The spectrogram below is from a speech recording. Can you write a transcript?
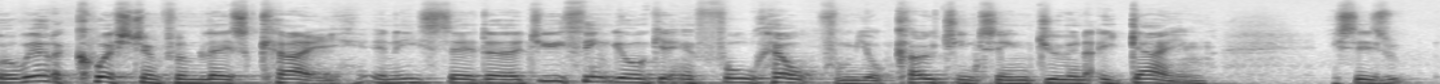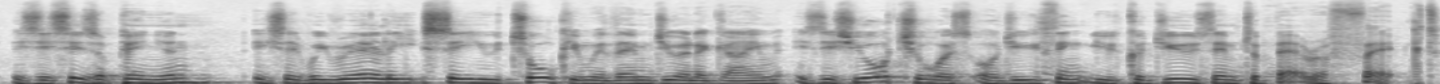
Well, we had a question from Les K, and he said, uh, "Do you think you're getting full help from your coaching team during a game?" He says, "Is this his opinion?" He said, "We rarely see you talking with them during a game. Is this your choice, or do you think you could use them to better effect?"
